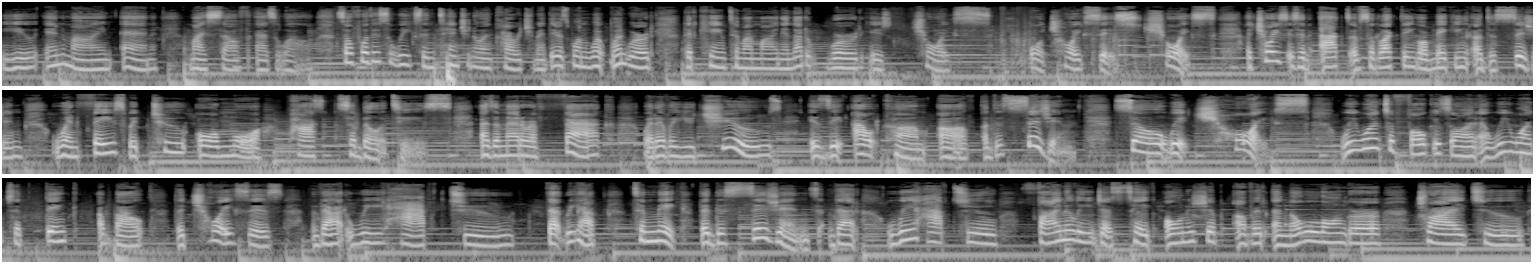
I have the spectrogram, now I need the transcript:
you in mind and myself as well. So for this week's intentional encouragement, there's one one word that came to my mind and that word is choice or choices. Choice. A choice is an act of selecting or making a decision when faced with two or more possibilities. As a matter of fact, whatever you choose is the outcome of a decision. So, with choice, we want to focus on and we want to think about the choices that we have to that we have to make the decisions that we have to finally just take ownership of it and no longer try to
